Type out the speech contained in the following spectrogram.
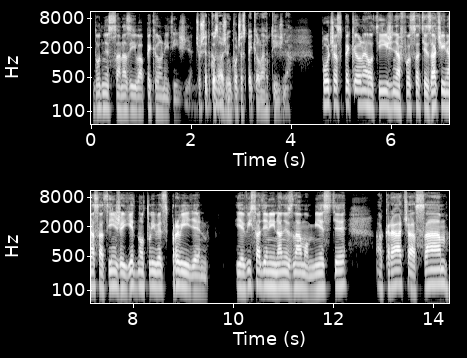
dodnes sa nazýva Pekelný týždeň. Čo všetko zažijú počas Pekelného týždňa? Počas Pekelného týždňa v podstate začína sa tým, že jednotlivec prvý deň je vysadený na neznámom mieste a kráča sám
